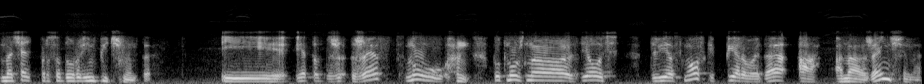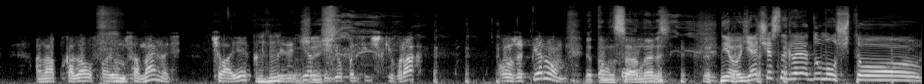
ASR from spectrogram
начать процедуру импичмента. И этот жест, ну, тут нужно сделать две сноски. Первое, да, а, она женщина, она показала свою национальность, человек, президент, Женщина. ее политический враг. Он же первым... Это национальность. Не, я, честно говоря, думал, что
